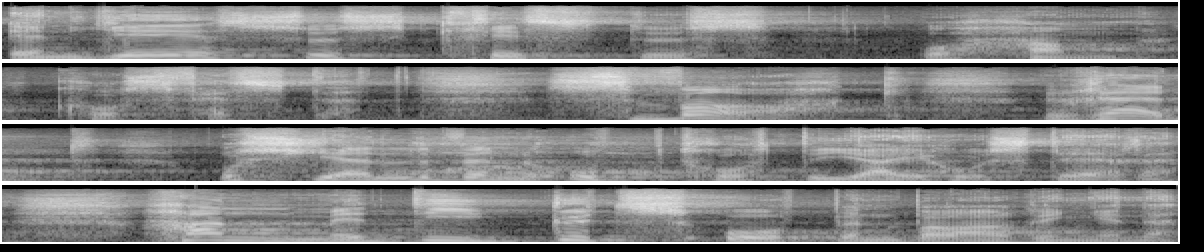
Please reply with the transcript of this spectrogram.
enn Jesus Kristus og ham korsfestet. Svak, redd og skjelvende opptrådte jeg hos dere. Han med de gudsåpenbaringene,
